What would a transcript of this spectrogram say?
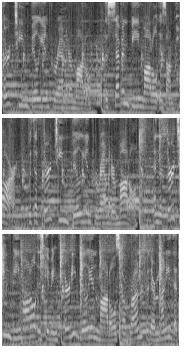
13 billion parameter model. The 7B model is on par with a 13 billion parameter model, and the 13B model is giving 30 billion models a run for their money that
